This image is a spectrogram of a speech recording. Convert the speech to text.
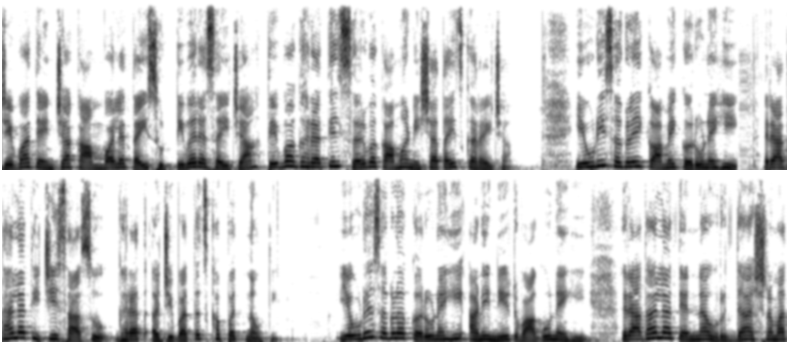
जेव्हा त्यांच्या कामवाल्या ताई सुट्टीवर असायच्या तेव्हा घरातील सर्व कामं निशाताईच करायच्या. एवढी सगळी कामे करूनही राधाला तिची सासू घरात अजिबातच खपत नव्हती. एवढं सगळं करूनही आणि नीट वागूनही राधाला त्यांना वृद्धाश्रमात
